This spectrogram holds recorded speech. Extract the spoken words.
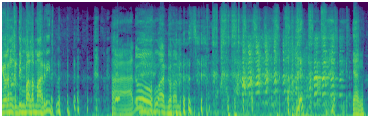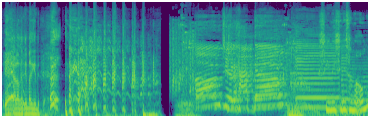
Kayak orang ketimpa lemari itu. Aduh, aduh, aduh. Yang, yang kalau ketiba gitu. Sini-sini sama om.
